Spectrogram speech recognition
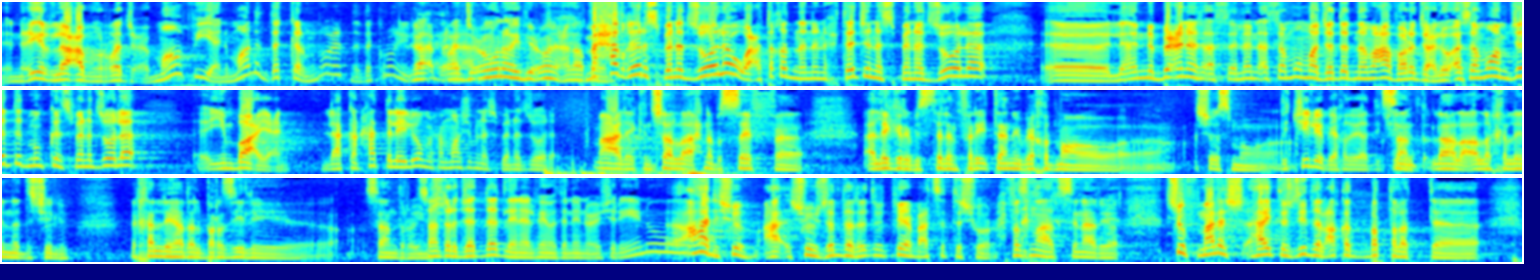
نعير لاعب ونرجعه ما في يعني ما نتذكر من نوعتنا ذكروني لا لاعب يرجعونه ويبيعونه على طول. ما حد غير سبيناتزولا وأعتقد إننا نحتاج سبيناتزولا آه لأن بعنا لأن اساموه ما جددنا معاه فرجع. لو اساموه مجدد ممكن سبيناتزولا ينباع يعني. لكن حتى لليوم إحنا ما شفنا سبيناتزولا ما عليك إن شاء الله إحنا بالصيف آه، أليجري بيستلم فريق تاني وبياخذ معه آه، شو اسمه؟ ديتشيليو بياخذ وياه ديتشيليو. لا لا الله يخلي لنا ديشيليو يخلي هذا البرازيلي ساندرو يمشي. ساندرو جدد لين 2022 و... عادي شو شو جددت بتبيع بعد ست شهور. حفظنا هذا السيناريو. شوف معلش هاي تجديد العقد بطلت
